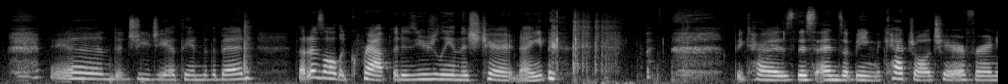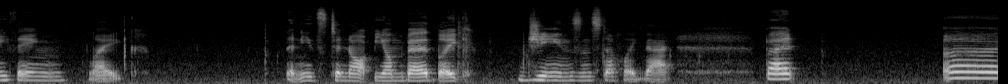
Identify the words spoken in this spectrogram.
and a Gigi at the end of the bed. That is all the crap that is usually in this chair at night. because this ends up being the catch-all chair for anything, like, that needs to not be on the bed, like jeans and stuff like that. But I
